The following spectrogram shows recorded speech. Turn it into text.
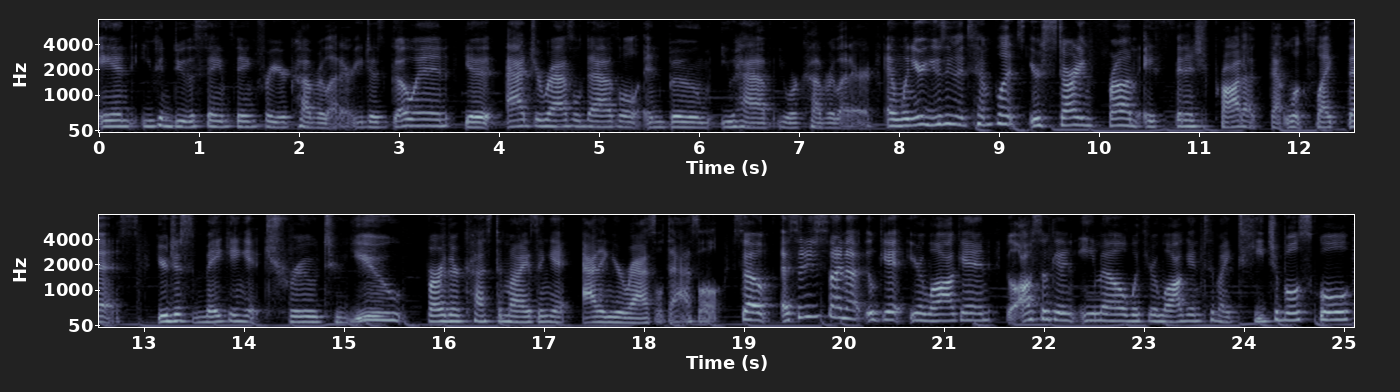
and you can do the same thing for your cover letter. You just go in, you add your razzle dazzle and boom, you have your cover letter. And when you're using the templates, you're starting from a finished product that looks like this. You're just making it true to you further customizing it, adding your razzle dazzle. So as soon as you sign up, you'll get your login. You'll also get an email with your login to my Teachable School,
